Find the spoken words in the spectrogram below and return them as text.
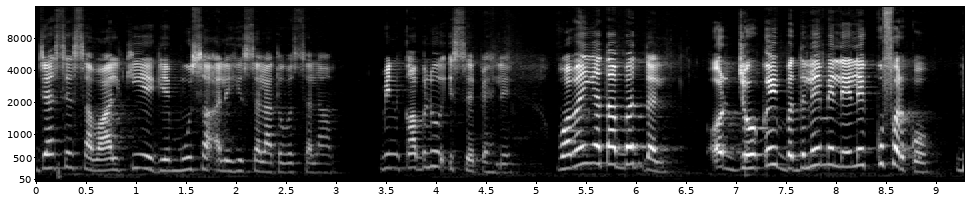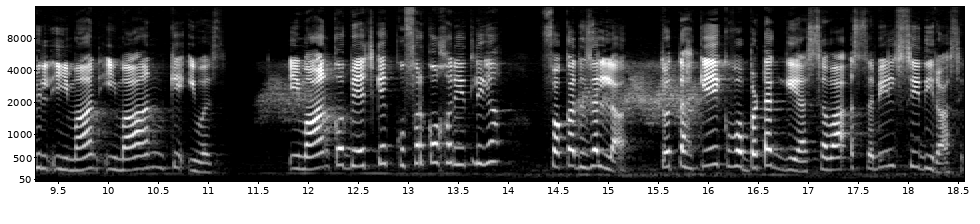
جیسے سوال کیے گئے موسا علیہ السلاۃ وسلام من قبل، اس سے پہلے۔ ومن یتبدل، اور جو کوئی بدلے میں لے لے کفر کو بال ایمان ایمان کے عوض۔ ایمان کو بیچ کے کفر کو خرید لیا۔ فقط ذلہ، تو تحقیق وہ بٹک گیا سوا سبیل سیدھی راہ سے۔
